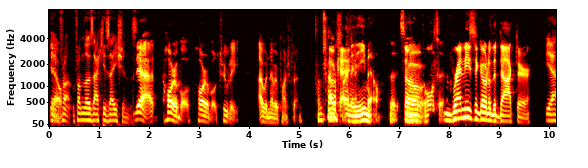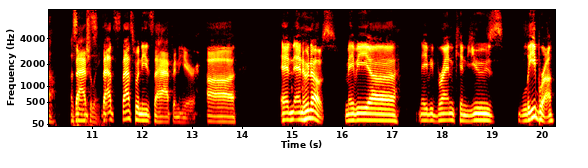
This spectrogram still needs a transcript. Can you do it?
yeah, know, from from those accusations. yeah, horrible, horrible, truly. I would never punch Bren. I'm trying Okay. to find an email that So- so bought. Bren needs to go to the doctor. Yeah, That's essentially. that's that's what needs to happen here. Uh, and and who knows? Maybe uh maybe Bren can use Libra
